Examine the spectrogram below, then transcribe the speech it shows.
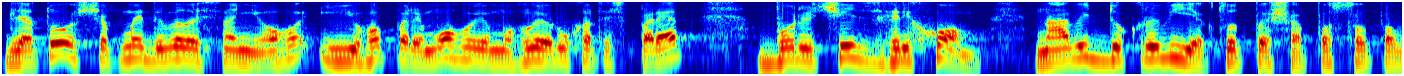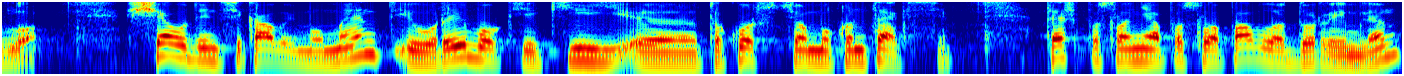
для того, щоб ми дивились на нього і його перемогою могли рухатись вперед, борючись з гріхом, навіть до крові, як тут пише апостол Павло. Ще один цікавий момент і уривок, який е, також в цьому контексті. Теж послання апостола Павла до Римлян,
